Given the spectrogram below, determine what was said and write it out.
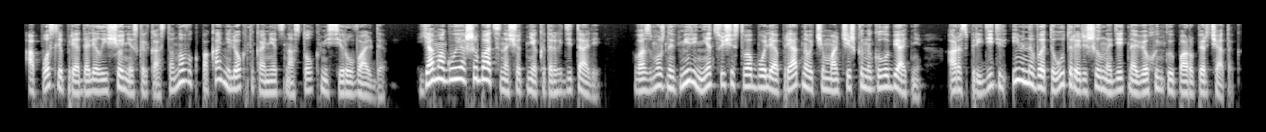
а после преодолел еще несколько остановок, пока не лег, наконец, на стол к мессиру Вальде. Я могу и ошибаться насчет некоторых деталей. Возможно, в мире нет существа более опрятного, чем мальчишка на голубятне, а распорядитель именно в это утро решил надеть навехонькую пару перчаток.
